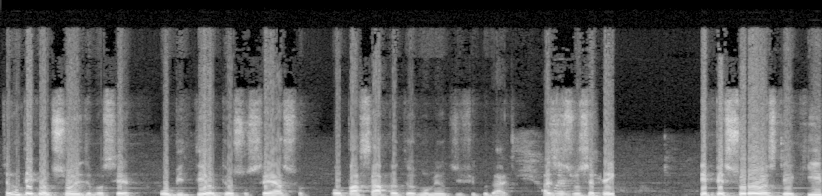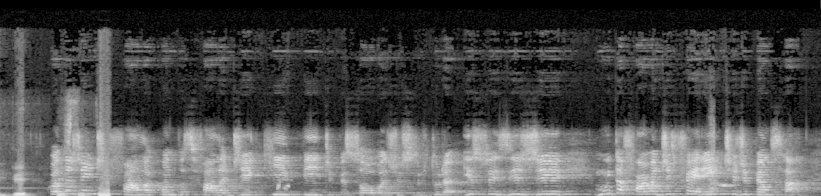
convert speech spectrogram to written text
você não tem condições de você obter o teu sucesso ou passar pelos teus momentos de dificuldade. Às vezes você tem ter pessoas, ter equipe. Quando a gente fala, quando você fala de equipe, de pessoas, de estrutura, isso exige muita forma diferente de pensar.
